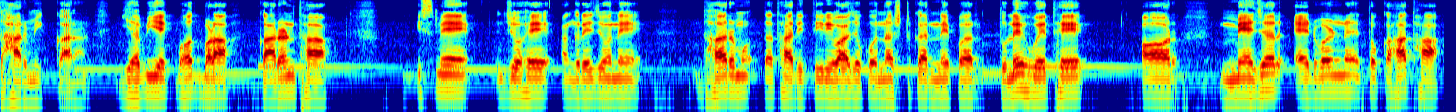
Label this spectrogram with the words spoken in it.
धार्मिक कारण। यह भी एक बहुत बड़ा कारण था। इसमें जो है, अंग्रेज़ों ने धर्म तथा रीति रिवाजों को नष्ट करने पर तुले हुए थे, और मेजर एडवर्ड ने तो कहा था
